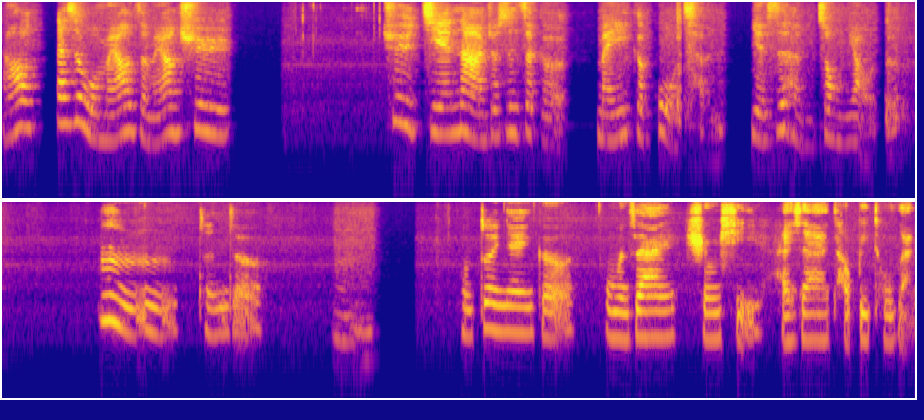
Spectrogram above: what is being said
然后，但是我们要怎么样去去接纳，就是这个每一个过程也是很重要的。嗯嗯，真的。嗯，我对那个我们在休息还是在逃避偷懒，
